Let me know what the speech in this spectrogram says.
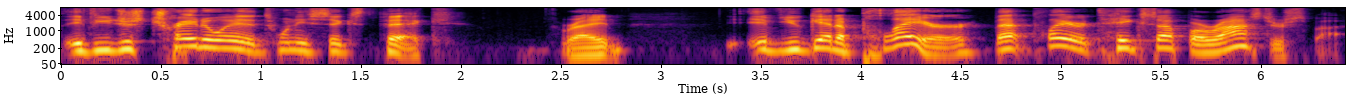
if you just trade away the 26th pick, right? If you get a player, that player takes up a roster spot.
